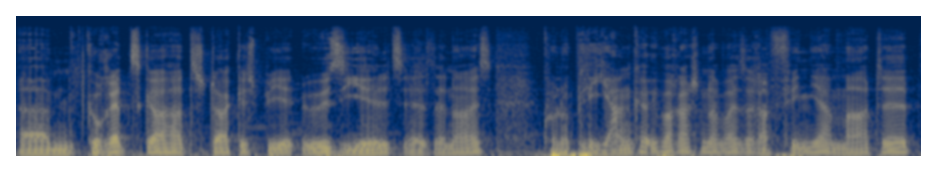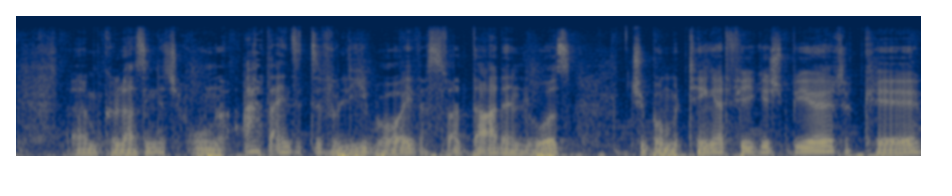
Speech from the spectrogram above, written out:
Ähm, Goretzka hat stark gespielt, Özil, sehr, sehr nice. Konoplyanka überraschenderweise, Rafinha, Mate, ähm, Kolasinac, oh, nur 8 Einsätze für Leroy, was war da denn los? Choupo-Moting hat viel gespielt. Okay.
